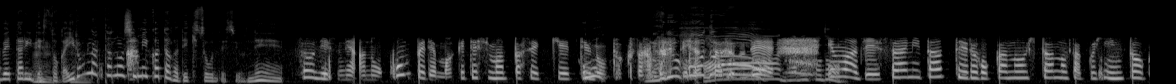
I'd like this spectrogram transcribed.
べたりですとか、うん、いろんな楽しみ方ができそうですよね。そうですね。あのコンペで負けてしまった設計っていうのをたくさん出していらっしゃるので、今実際に立っている他の人の作品と比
